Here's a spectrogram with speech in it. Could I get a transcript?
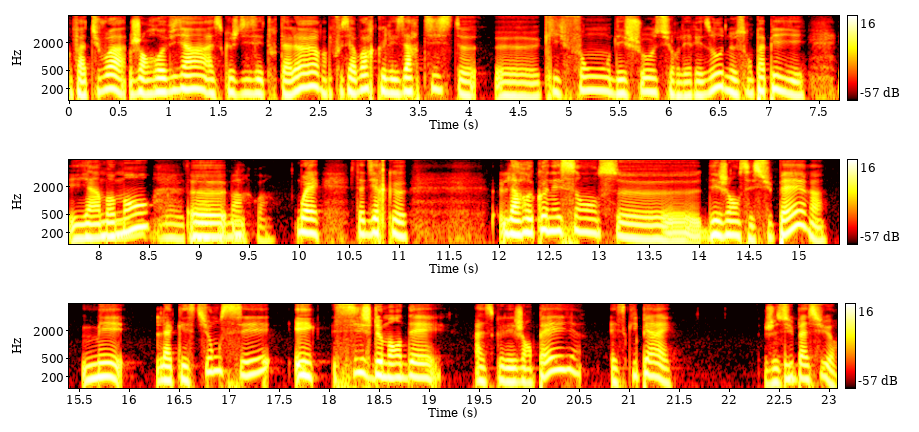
Enfin, tu vois, j'en reviens à ce que je disais tout à l'heure. Il faut savoir que les artistes euh, qui font des choses sur les réseaux ne sont pas payés. Et il y a un moment, ouais, un euh, marre, quoi. Ouais, c'est-à-dire que la reconnaissance euh, des gens, c'est super, mais la question, c'est et si je demandais à ce que les gens payent, est-ce qu'ils paieraient? Je suis pas sûre.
